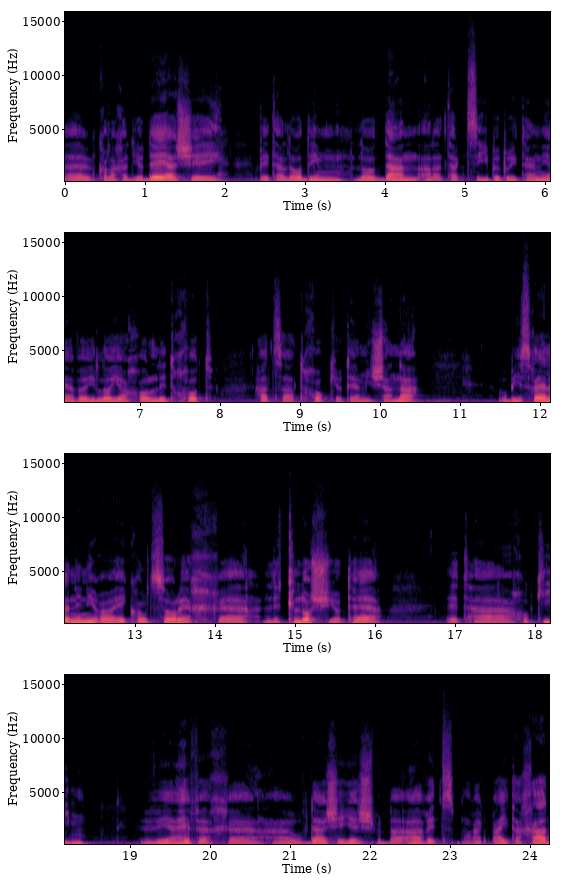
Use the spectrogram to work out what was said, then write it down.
אה, כל אחד יודע שבית הלורדים לא דן על התקציב בבריטניה ולא יכול לדחות הצעת חוק יותר משנה. ובישראל אינני רואה כל צורך uh, לתלוש יותר את החוקים, וההפך, uh, העובדה שיש בארץ רק בית אחד,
